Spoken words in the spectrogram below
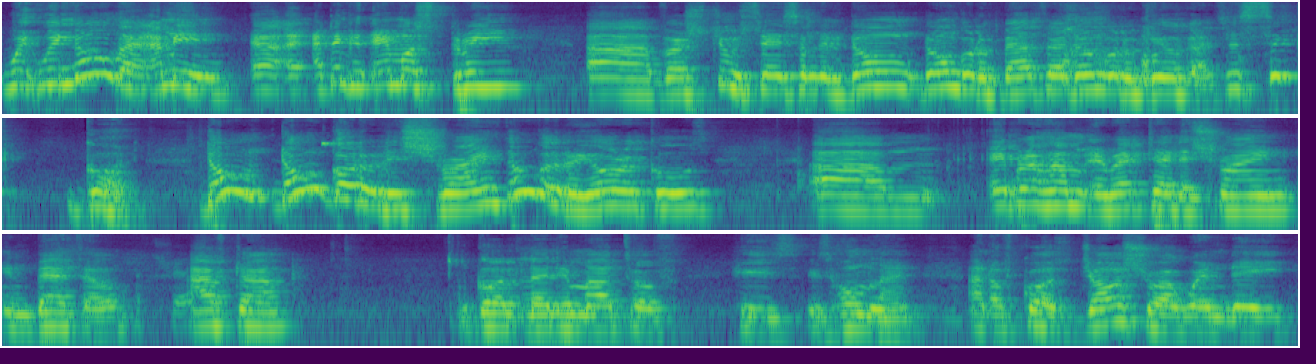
We, we know that. I mean, uh, I think Amos 3, uh, verse 2 says something. Don't, don't go to Bethel, don't go to Gilgal. Just seek God. Don't, don't go to the shrines, don't go to the oracles. Um, Abraham erected a shrine in Bethel after God led him out of his, his homeland. And of course, Joshua, when they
